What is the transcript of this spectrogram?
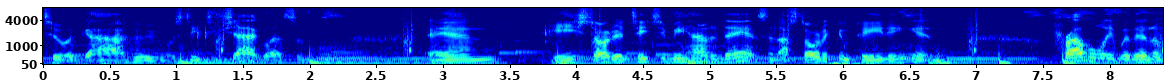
to a guy who was teaching shag lessons, and he started teaching me how to dance, and I started competing, and probably within a,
